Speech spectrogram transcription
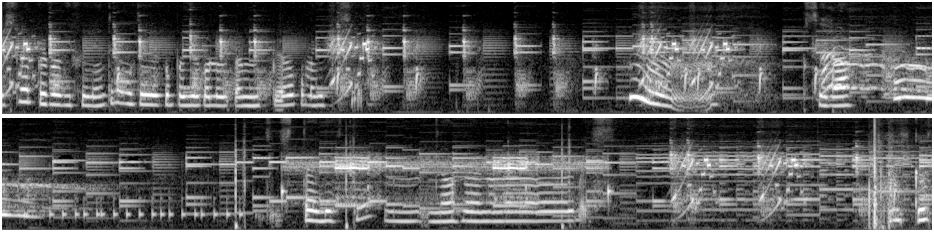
es una perro diferente, me gustaría que podía colocar mi perro como yo quisiera. Hmm. ¿Será? ¿Está el este? Mm, no, no, no, no, no, ¿qué?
